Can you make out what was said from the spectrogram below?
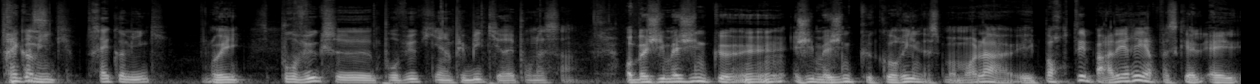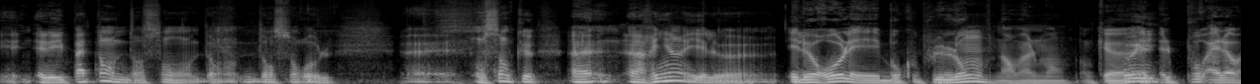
Très comique. très comique, Oui. pourvu que ce- pourvu qu'il y ait un public qui réponde à ça. Oh ben, j'imagine que euh, j'imagine que Corinne à ce moment-là est portée par les rires parce qu'elle elle, elle est épatante dans son dans, dans son rôle. Euh, on sent que un, un rien et le Et le rôle est beaucoup plus long normalement. Donc, euh, Oui. elle, elle pour, alors,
